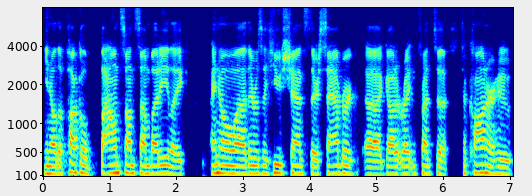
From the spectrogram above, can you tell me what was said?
you know the puck will bounce on somebody like I know uh, there was a huge chance there. Samberg uh, got it right in front to to Connor, who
